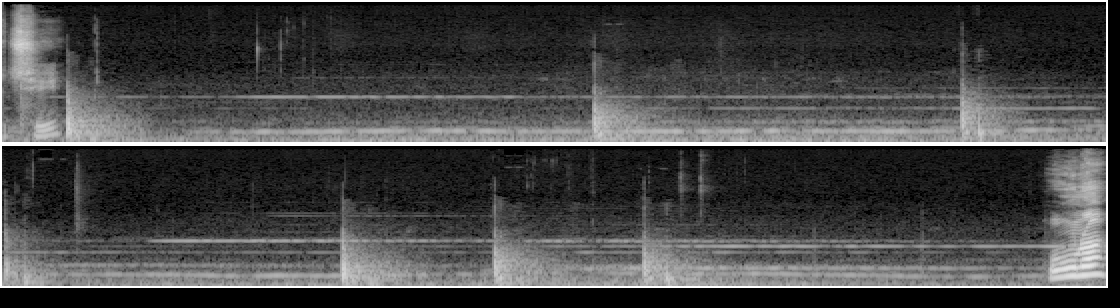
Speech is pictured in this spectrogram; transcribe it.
그치? 오나?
